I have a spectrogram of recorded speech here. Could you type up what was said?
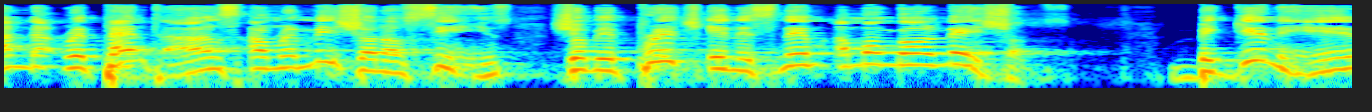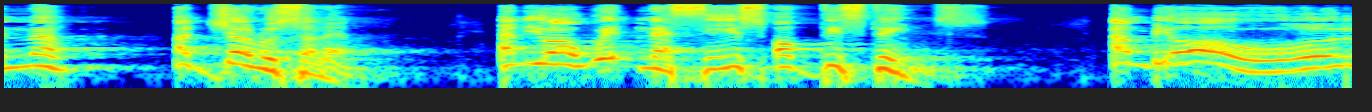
And that repentance and remission of sins should be preached in his name among all nations, beginning at Jerusalem. And you are witnesses of these things. And behold,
